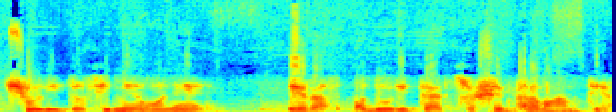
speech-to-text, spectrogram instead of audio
Ciolito Simeone e Raspadori terzo centravanti.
